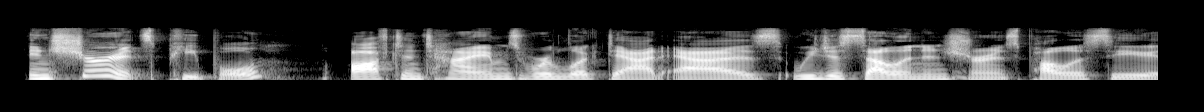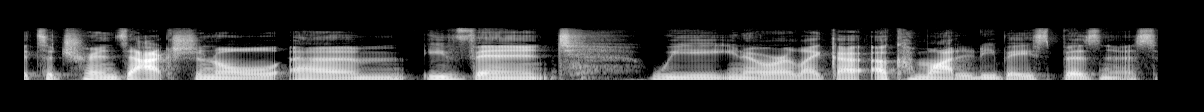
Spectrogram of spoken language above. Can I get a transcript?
insurance people, oftentimes we're looked at as we just sell an insurance policy. It's a transactional um, event. We, you know, are like a, a commodity based business.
